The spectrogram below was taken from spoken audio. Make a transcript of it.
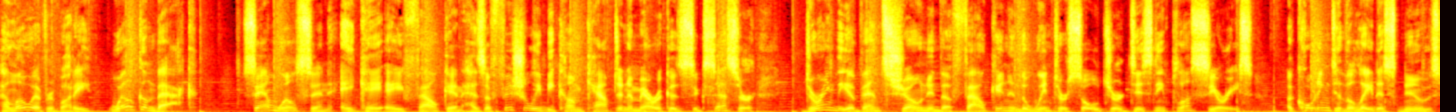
Hello, everybody. Welcome back. Sam Wilson, aka Falcon, has officially become Captain America's successor during the events shown in the Falcon and the Winter Soldier Disney Plus series. According to the latest news,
